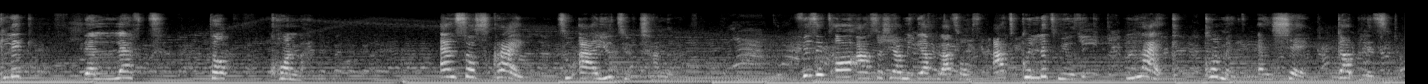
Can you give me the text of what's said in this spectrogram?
click the left top corner and subscribe to our YouTube channel. Visit all our social media platforms at Quinlet Music. Like, comment, and share. God bless you.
